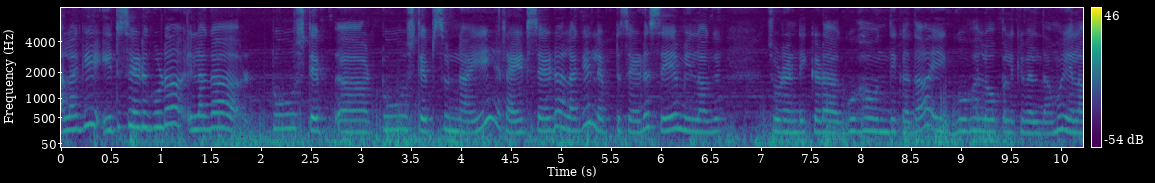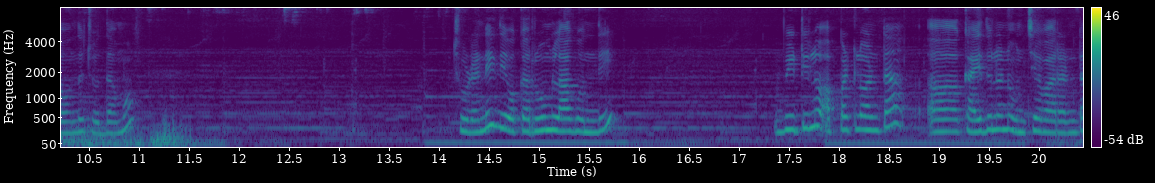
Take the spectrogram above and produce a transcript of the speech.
అలాగే ఇటు సైడ్ కూడా ఇలాగా టూ స్టెప్ టూ స్టెప్స్ ఉన్నాయి. రైట్ సైడ్ అలాగే లెఫ్ట్ సైడ్ సేమ్ ఇలాగే చూడండి ఇక్కడ గుహ ఉంది కదా. ఈ గుహ లోపలికి వెళ్దాము. ఎలా ఉందో చూద్దాము. చూడండి ఇది ఒక రూమ్ లాగా ఉంది. వీటిలో అప్పట్లో అంట ఖైదులను ఉంచేవారంట.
